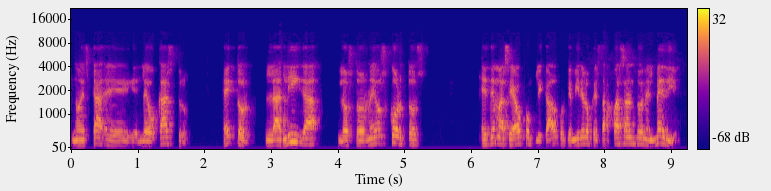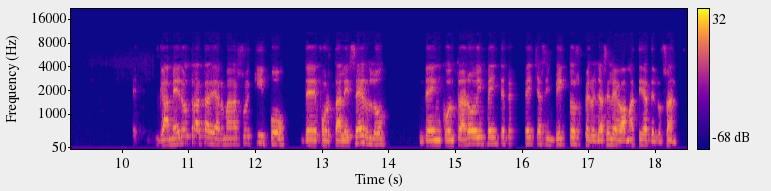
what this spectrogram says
no es eh, Leo Castro. Héctor, la liga, los torneos cortos, es demasiado complicado porque mire lo que está pasando en el medio. Gamero trata de armar su equipo, de fortalecerlo, de encontrar hoy 20 fechas invictos, pero ya se le va Matías de los Santos.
